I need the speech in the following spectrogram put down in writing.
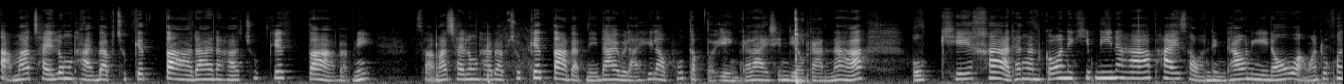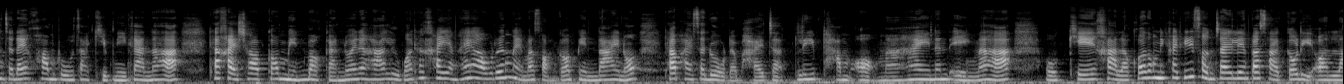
สามารถใช้ลงท้ายแบบชุกเกตตาได้นะคะ ชุกเกตตาแบบนี้ สามารถใช้ลงท้ายแบบชุกเกตตาแบบนี้ได้เวลาที่เราพูดกับตัวเองก็ได้เช่นเดียวกันนะคะ โอเคค่ะถ้างั้นก็ในคลิปนี้นะคะ พายสอนถึงเท่านี้เนาะ หวังว่าทุกคนจะได้ความรู้จากคลิปนี้กันนะคะ ถ้าใครชอบก็เม้นบอกกันด้วยนะคะ หรือว่าถ้าใครอยากให้เอาเรื่องไหนมาสอนก็เม้นได้เนาะ ถ้าพายสะดวกเดี๋ยวพายจะรีบทำออกมาให้นั่นเองนะคะ โอเคค่ะ แล้วก็ตรงนี้ใครที่สนใจเรียนภาษาเกาหลีออนไล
